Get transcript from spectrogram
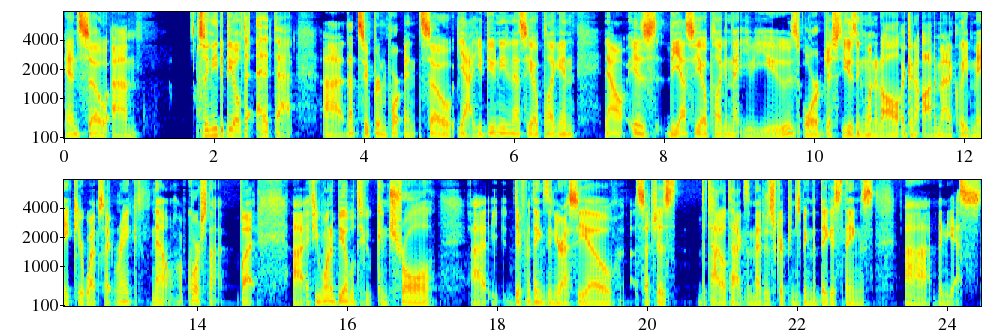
And so, um, so you need to be able to edit that. Uh, that's super important. So yeah, you do need an SEO plugin. Now, is the SEO plugin that you use or just using one at all going to automatically make your website rank? No, of course not. But uh, if you want to be able to control uh, different things in your SEO, such as the title tags and meta descriptions being the biggest things, uh, then yes,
